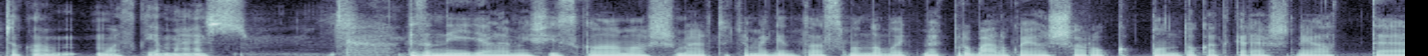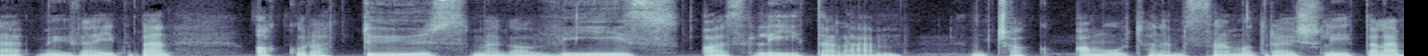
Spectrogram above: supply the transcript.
csak a maszkja más. Ez a négy elem is izgalmas, mert hogyha megint azt mondom, hogy megpróbálok olyan sarokpontokat keresni a te műveidben, akkor a tűz meg a víz az lételem. Nem csak amúgy, hanem számodra is lételem.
